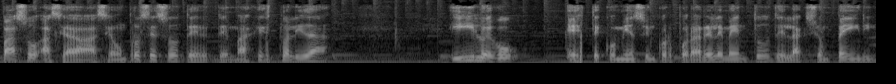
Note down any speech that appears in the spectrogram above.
paso hacia, hacia un proceso de, más gestualidad y luego este, comienzo a incorporar elementos del action painting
